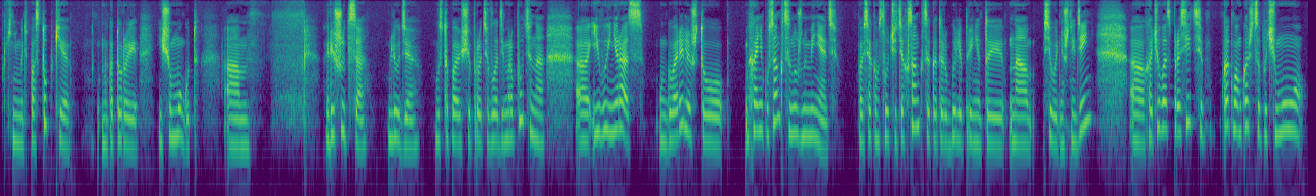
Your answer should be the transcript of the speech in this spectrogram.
какие-нибудь поступки, на которые еще могут э, решиться люди, выступающие против Владимира Путина. А, и вы не раз говорили, что механику санкций нужно менять во всяком случае, тех санкций, которые были приняты на сегодняшний день. Хочу вас спросить, как вам кажется, почему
